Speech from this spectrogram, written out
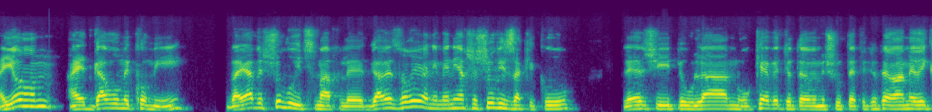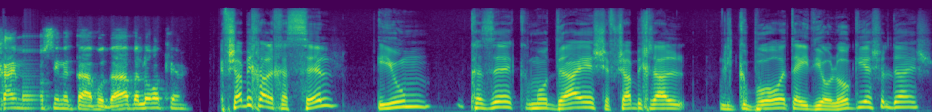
היום האתגר הוא מקומי, והיה ושוב הוא יצמח לאתגר אזורי, אני מניח ששוב יזקקו לאיזושהי פעולה מורכבת יותר ומשותפת יותר. האמריקאים עושים את העבודה, אבל לא רק הם. אפשר בכלל לחסל איום כזה כמו דאעש? אפשר בכלל לקבור את האידיאולוגיה של דאעש?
